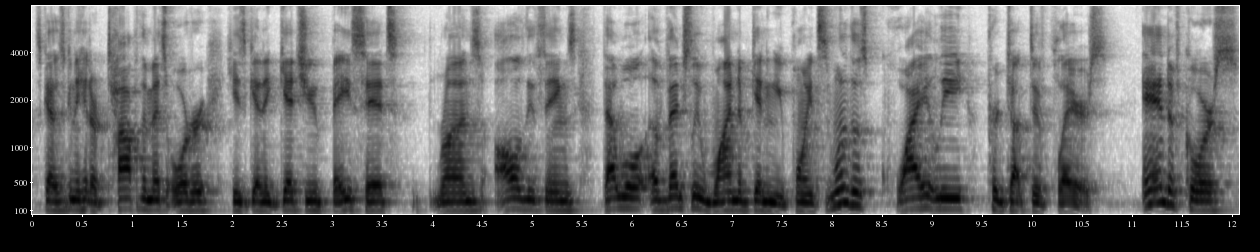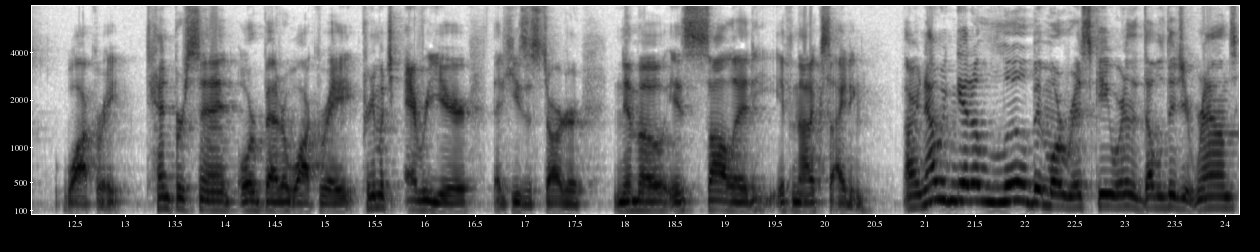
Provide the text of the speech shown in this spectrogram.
This guy is going to hit our top of the Mets order. He's going to get you base hits, runs, all of the things that will eventually wind up getting you points. He's one of those quietly productive players. And of course, walk rate. 10% or better walk rate pretty much every year that he's a starter. Nimmo is solid, if not exciting. All right, now we can get a little bit more risky. We're in the double digit rounds.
